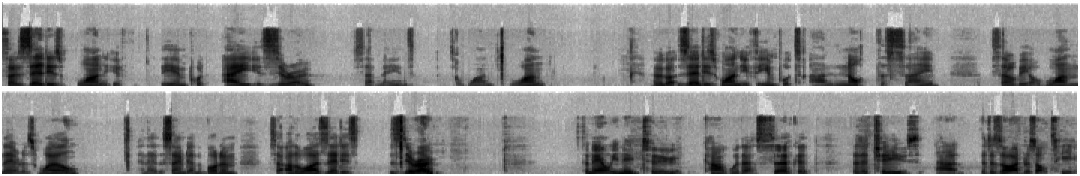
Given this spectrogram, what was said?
So Z is 1 if the input A is 0. So that means it's a 1, 1. Then we've got Z is 1 if the inputs are not the same. So it'll be a 1 there as well. And they're the same down the bottom. So otherwise Z is 0. So now we need to come up with a circuit that achieves uh, the desired results here.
